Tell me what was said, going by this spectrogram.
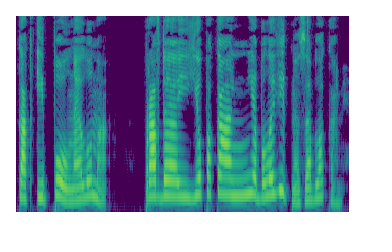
как и полная луна. Правда, ее пока не было видно за облаками.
